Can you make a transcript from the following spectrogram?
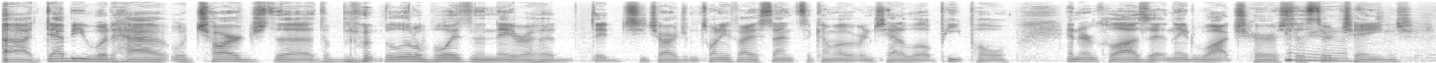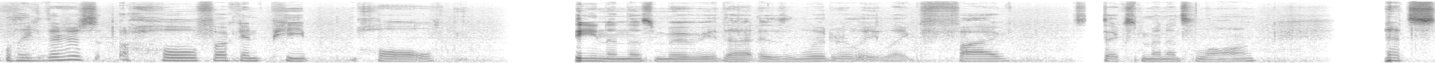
uh, Debbie would have would charge the, the the little boys in the neighborhood. They she charged them twenty five cents to come over, and she had a little peephole in her closet, and they'd watch her sister yeah. change. Like, there's a whole fucking peephole scene in this movie that is literally like five, six minutes long. That's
